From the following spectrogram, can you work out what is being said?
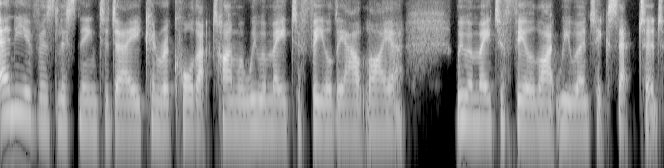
any of us listening today can recall that time when we were made to feel the outlier. We were made to feel like we weren't accepted.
